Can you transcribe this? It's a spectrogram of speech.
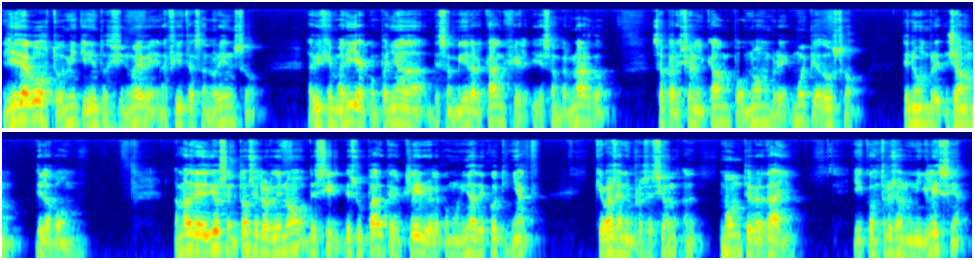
El 10 de agosto de 1519, en la fiesta de San Lorenzo, la Virgen María, acompañada de San Miguel Arcángel y de San Bernardo, se apareció en el campo un hombre muy piadoso de nombre Jean de la Bombe. La Madre de Dios entonces le ordenó decir de su parte al clero y a la comunidad de Cotignac que vayan en procesión Monte Verdaille y construyan una iglesia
